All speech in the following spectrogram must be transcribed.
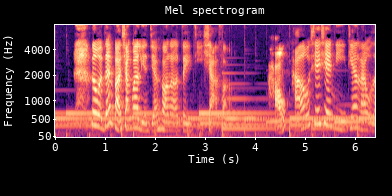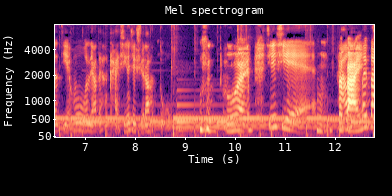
那我再把相关链接放到这一集下方。好，好，谢谢你今天来我的节目，我聊得很开心，而且学到很多。不会，谢谢。嗯，拜拜，拜拜。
